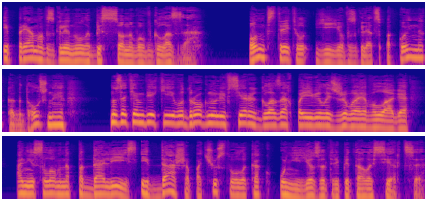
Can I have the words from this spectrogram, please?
и прямо взглянула Бессонову в глаза. Он встретил ее взгляд спокойно, как должное, но затем веки его дрогнули, в серых глазах появилась живая влага. Они словно поддались, и Даша почувствовала, как у нее затрепетало сердце.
